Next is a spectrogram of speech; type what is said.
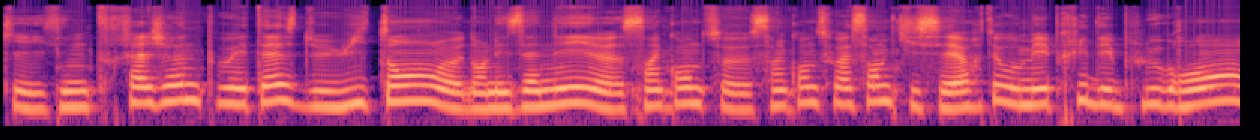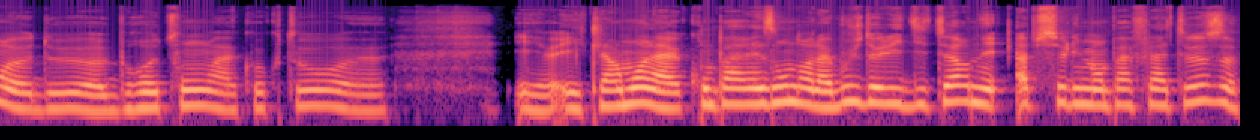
qui est une très jeune poétesse de 8 ans dans les années 50-60 qui s'est heurtée au mépris des plus grands, de Breton à Cocteau euh, et, clairement, la comparaison dans la bouche de l'éditeur n'est absolument pas flatteuse.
